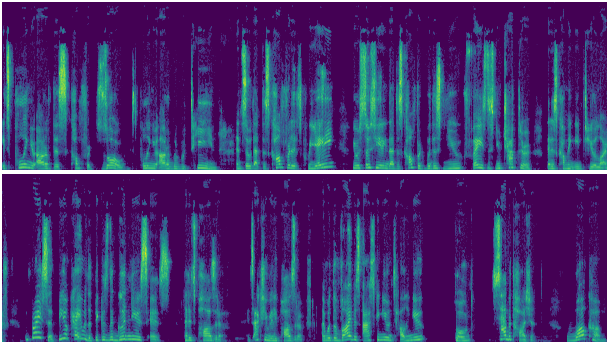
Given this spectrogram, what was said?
It's pulling you out of this comfort zone, it's pulling you out of the routine. And so that discomfort that it's creating, you're associating that discomfort with this new phase, this new chapter that is coming into your life. Embrace it, be okay with it, because the good news is that it's positive. It's actually really positive. And what the vibe is asking you and telling you, don't sabotage it. Welcome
